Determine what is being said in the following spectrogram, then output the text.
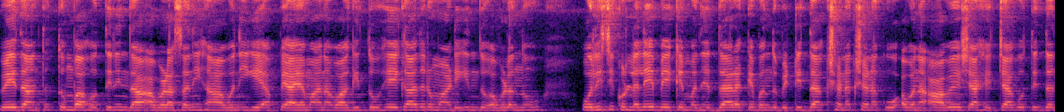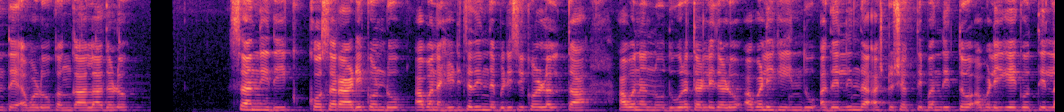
ವೇದಾಂತ್ ತುಂಬ ಹೊತ್ತಿನಿಂದ ಅವಳ ಸನಿಹ ಅವನಿಗೆ ಅಪ್ಯಾಯಮಾನವಾಗಿತ್ತು. ಹೇಗಾದರೂ ಮಾಡಿ ಇಂದು ಅವಳನ್ನು ಒಲಿಸಿಕೊಳ್ಳಲೇಬೇಕೆಂಬ ನಿರ್ಧಾರಕ್ಕೆ ಬಂದು ಬಿಟ್ಟಿದ್ದ ಕ್ಷಣ ಕ್ಷಣಕ್ಕೂ ಅವನ ಆವೇಶ ಹೆಚ್ಚಾಗುತ್ತಿದ್ದಂತೆ ಅವಳು ಕಂಗಾಲಾದಳು. ಸನ್ನಿಧಿ ಕೊಸರಾಡಿಕೊಂಡು ಅವನ ಹಿಡಿತದಿಂದ ಬಿಡಿಸಿಕೊಳ್ಳುತ್ತಾ ಅವನನ್ನು ದೂರ ತಳ್ಳಿದಳು. ಅವಳಿಗೆ ಇಂದು ಅದೆಲ್ಲಿಂದ ಅಷ್ಟು ಶಕ್ತಿ ಬಂದಿತ್ತೋ ಅವಳಿಗೆ ಗೊತ್ತಿಲ್ಲ.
